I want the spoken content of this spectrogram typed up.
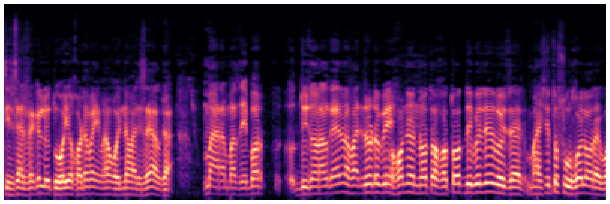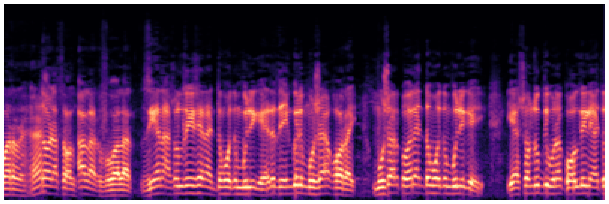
তিন চার প্যাকেট লই তুই হটে পাই মা কন্যা হারিছে আলগা। মারা মাঝে এবার দুইজন আলগা না ফারি রোডবে এখন নত হতর দিবেলে লই যায়। মাইসে তো সুর হইল রাই মারে হ্যাঁ দৌড়া চল। আলার ফুয়ালার জিয়ান আসল জিনিস নাই তো মইতুম বুলি গে এটা দেন করে মুসা করাই মুসার কইলেন তো মইতুম বুলি গে ইয়া সংযোগ দিব না কল দিলে তো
